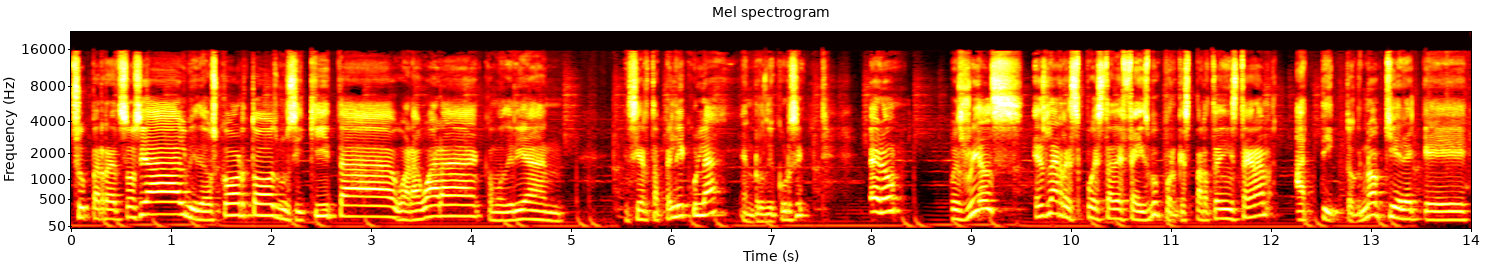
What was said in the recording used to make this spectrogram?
super red social, videos cortos, musiquita, guaraguara, como dirían en cierta película, en Rudy Cursi. Pero, pues Reels es la respuesta de Facebook, porque es parte de Instagram, a TikTok. No quiere que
